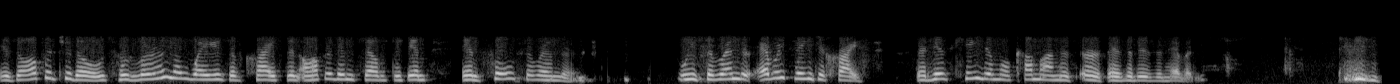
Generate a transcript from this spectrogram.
is offered to those who learn the ways of Christ and offer themselves to Him in full surrender. We surrender everything to Christ, that His kingdom will come on this earth as it is in heaven.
